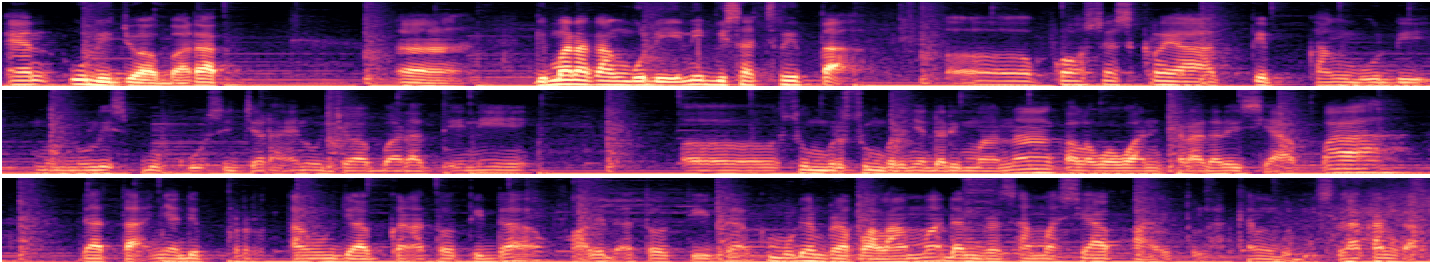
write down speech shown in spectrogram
NU di Jawa Barat. Nah, gimana Kang Budi ini bisa cerita eh, proses kreatif Kang Budi menulis buku sejarah NU Jawa Barat ini eh, sumber-sumbernya dari mana, kalau wawancara dari siapa, datanya dipertanggungjawabkan atau tidak, valid atau tidak, kemudian berapa lama dan bersama siapa itulah Kang Budi. Silakan Kang.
